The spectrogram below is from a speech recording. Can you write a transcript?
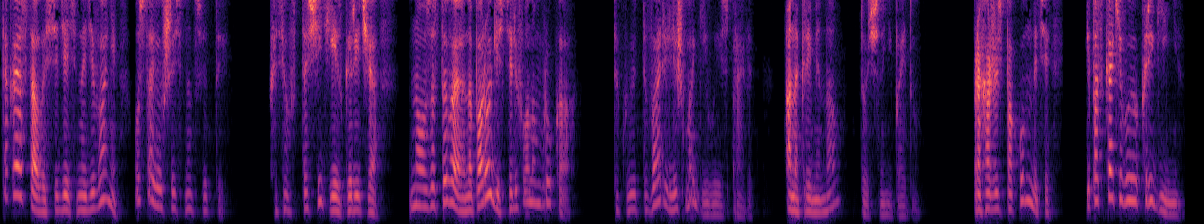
Так и осталась сидеть на диване, уставившись на цветы. Хотел втащить ей сгоряча, но застываю на пороге с телефоном в руках. Такую тварь лишь могила исправит. А на криминал точно не пойду. Прохожусь по комнате и подскакиваю к Регине.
